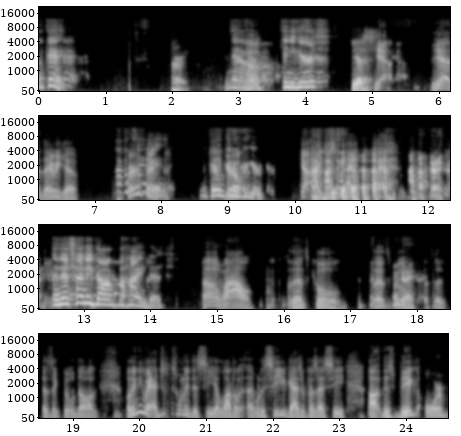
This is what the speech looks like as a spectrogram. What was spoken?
Okay. All right. Now, uh, can you hear us? Yes. Yeah. Yeah. There we go. Perfect. Okay. Daryl, get over here. Yeah. I just, I- okay. And that's Honey Dog behind us. oh, wow. That's cool. That's cool. Okay. That's a, that's a cool dog. Well, anyway, I just wanted to see a lot of, I want to see you guys because I see uh, this big orb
